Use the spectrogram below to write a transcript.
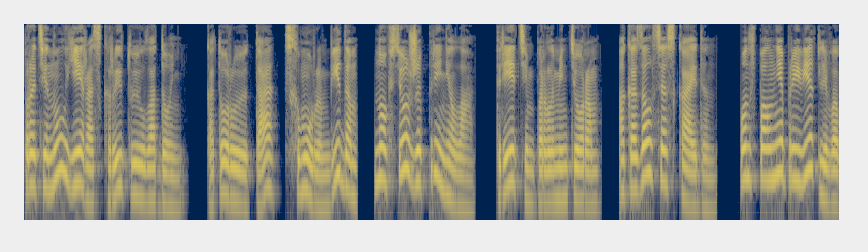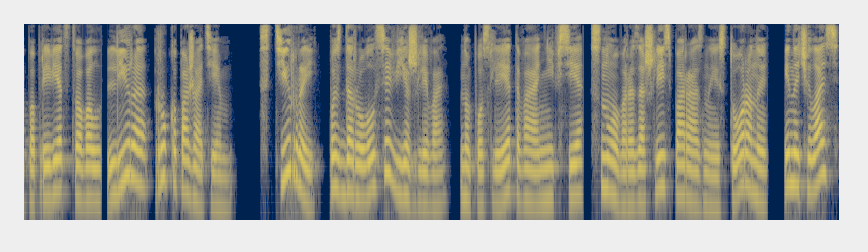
протянул ей раскрытую ладонь, которую та с хмурым видом, но все же приняла. Третьим парламентером оказался Скайден. Он вполне приветливо поприветствовал Лира рукопожатием. С Тиррой поздоровался вежливо, но после этого они все снова разошлись по разные стороны, и началась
